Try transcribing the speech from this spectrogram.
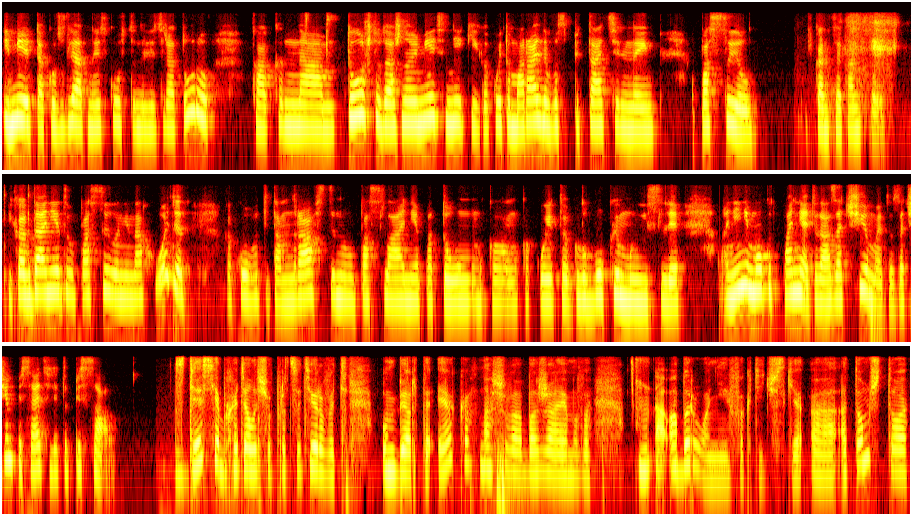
имеют такой взгляд на искусство, на литературу, как на то, что должно иметь некий какой-то морально-воспитательный посыл в конце концов. И когда они этого посыла не находят, какого-то там нравственного послания потомкам, какой-то глубокой мысли, они не могут понять, а зачем это, зачем писатель это писал. Здесь я бы хотела еще процитировать Умберто Эко, нашего обожаемого, об иронии фактически, а, о том, что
